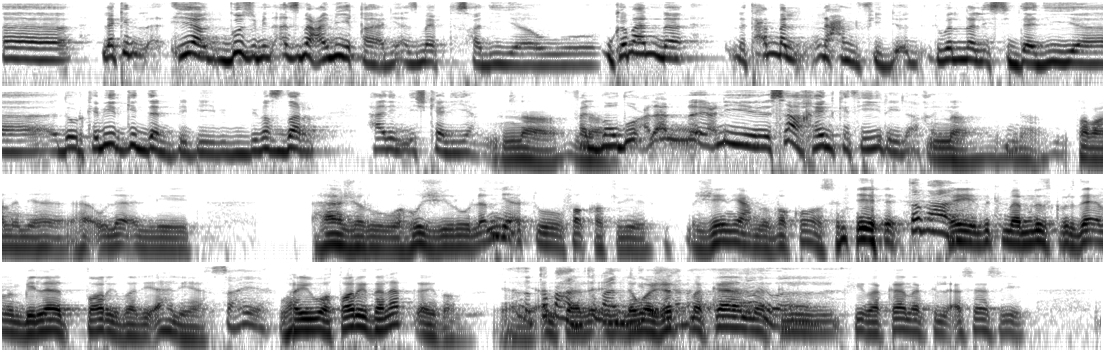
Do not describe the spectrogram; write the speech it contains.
آه لكن هي جزء من أزمة عميقة يعني أزمة اقتصادية. وكمان نتحمل نحن في دولنا الاستبدادية دور كبير جدا. بمصدر هذه الإشكالية نعم نعم. فالموضوع الآن يعني ساخن كثير إلى آخره نعم نعم طبعا هؤلاء اللي هاجروا وهجروا لم يأتوا فقط ل جايين يعملوا فاكونس طبعاً. هي مثل ما بنذكر دائما بلاد طاردة لأهلها صحيح وهي وطاردة لك أيضا يعني طبعاً، أنت طبعاً. لو وجدت مكانك أيوة. في مكانك الأساسي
